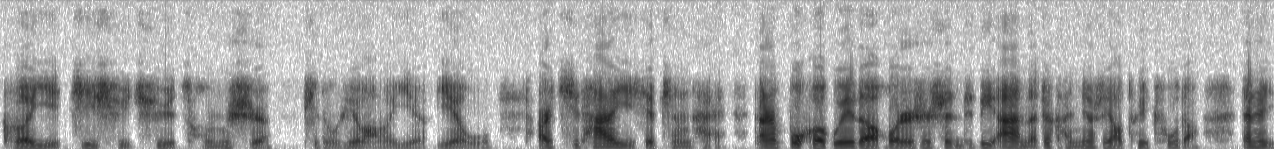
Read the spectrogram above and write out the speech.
可以继续去从事 P2P 网络业业务。而其他的一些平台，但是不合规的，或者是甚至立案的，这肯定是要退出的。但是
